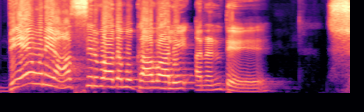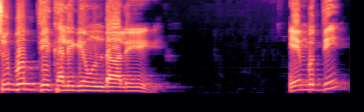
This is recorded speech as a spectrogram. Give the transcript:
దేవుని ఆశీర్వాదము కావాలి అని అంటే సుబుద్ధి కలిగి ఉండాలి. ఏం బుద్ధి?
